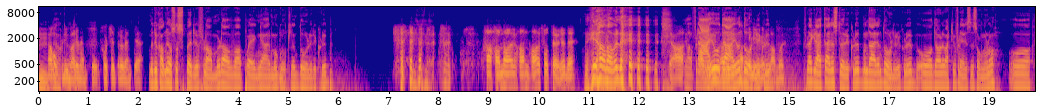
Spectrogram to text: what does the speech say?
mm. jeg håper ja, de bare venter, fortsetter å vente. Men du kan jo også spørre Flamer da, hva poenget er med å gå til en dårligere klubb? han, har, han, har, fått høre det. ja, han har vel det. ja, ja, for det er jo, det er jo en dårligere klubb. For det er greit det er en større klubb, men det er en dårligere klubb, og det har det vært i flere sesonger nå. Og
